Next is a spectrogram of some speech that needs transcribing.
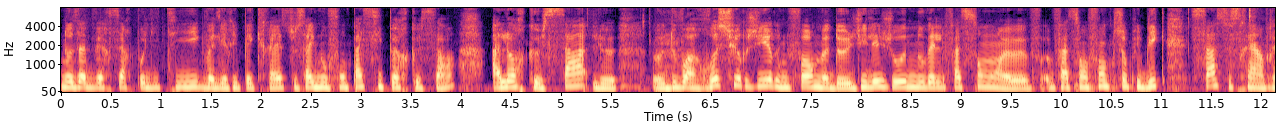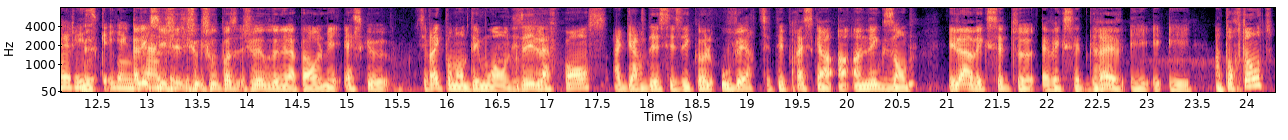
nos adversaires politiques, Valérie Pécresse, tout ça, ils nous font pas si peur que ça. Alors que ça, le euh, devoir ressurgir une forme de gilet jaune, nouvelle façon, façon fonction publique, ça, ce serait un vrai risque. Mais, il y a une Alexis, je, je, vous pose, je vais vous donner la parole, mais est-ce que c'est vrai que pendant des mois, on disait la France a gardé ses écoles ouvertes. C'était presque un, un, un, exemple. Et là, avec cette avec cette grève et, et, et importante,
